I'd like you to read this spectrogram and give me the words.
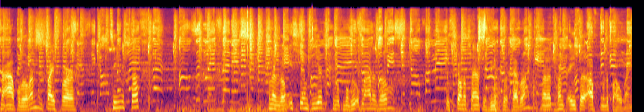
naar Apeldoorn. Om 5 voor 10 is dat. Dan hebben we wel een ICM 4, dus we op de mobiel opladen en zo. Dus het kan ook zijn dat we die terug hebben. Maar dat hangt even af met de powerbank.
